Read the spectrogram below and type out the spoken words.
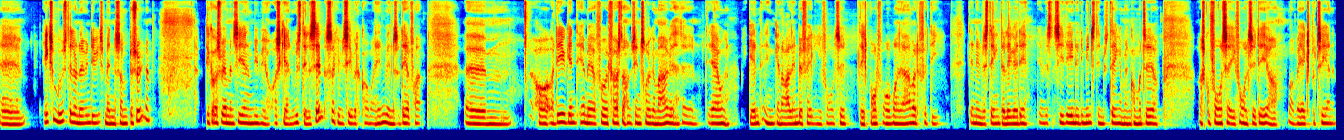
Øh, ikke som udstiller nødvendigvis, men som besøgende. Det kan også være, at man siger, at vi vil også gerne udstille selv, så kan vi se, hvad der kommer af henvendelser derfra. Øhm, og, og det er jo igen det her med at få et førstehåndsindtryk af markedet. Øh, det er jo igen en generel anbefaling i forhold til det eksportforberedende arbejde, fordi den investering, der ligger i det, det vil sige, det er en af de mindste investeringer, man kommer til at, at skulle foretage i forhold til det at, at være eksporterende.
